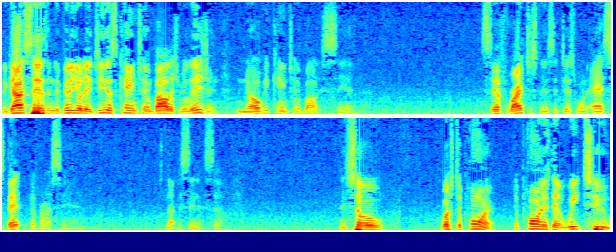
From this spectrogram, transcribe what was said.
The guy says in the video that Jesus came to abolish religion. No, he came to abolish sin. Self righteousness is just one aspect of our sin, it's not the sin itself. And so, what's the point? The point is that we too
